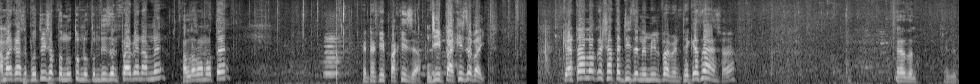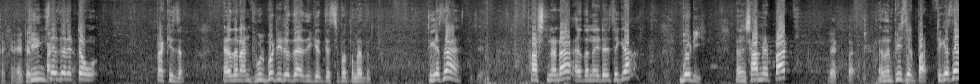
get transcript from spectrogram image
আমার কাছে প্রতি সপ্তাহ নতুন নতুন ডিজাইন পাবেন আপনি আল্লাহর মতে এটা কি পাকিজা? জি পাখিজা ভাই। ক্যাটালগের সাথে ডিজাইনের মিল পাবেন ঠিক আছে? আচ্ছা। এখন এই যে দেখেন এটা কিং সাইজের পাকিজা। একটা পাখিজা এখন আমি ফুল বডিটা দেয় দিকে দিতেছি প্রথমে এখন ঠিক আছে? ফার্স্ট নাটা এখন এটা হচ্ছে গিয়া বডি। সামনের পার্ট ব্যাক পার্ট এখন পিসের পার্ট ঠিক আছে?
